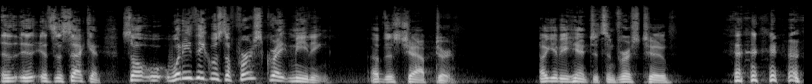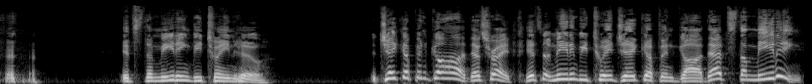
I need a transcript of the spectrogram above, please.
it's the second. So, what do you think was the first great meeting of this chapter? I'll give you a hint. It's in verse 2. it's the meeting between who? Jacob and God. That's right. It's the meeting between Jacob and God. That's the meeting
